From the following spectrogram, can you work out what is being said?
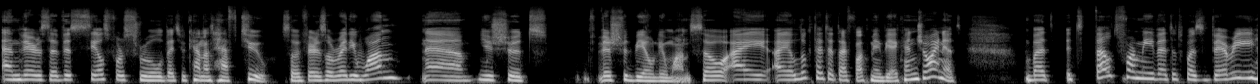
and there's a, this Salesforce rule that you cannot have two. So if there's already one, uh, you should there should be only one. So I I looked at it. I thought maybe I can join it, but it felt for me that it was very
